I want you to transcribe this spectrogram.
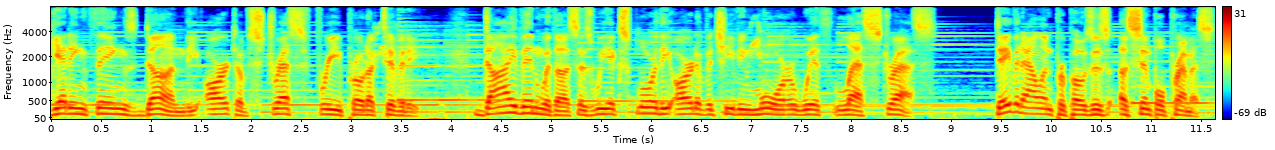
Getting Things Done, the art of stress-free productivity. Dive in with us as we explore the art of achieving more with less stress. David Allen proposes a simple premise.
